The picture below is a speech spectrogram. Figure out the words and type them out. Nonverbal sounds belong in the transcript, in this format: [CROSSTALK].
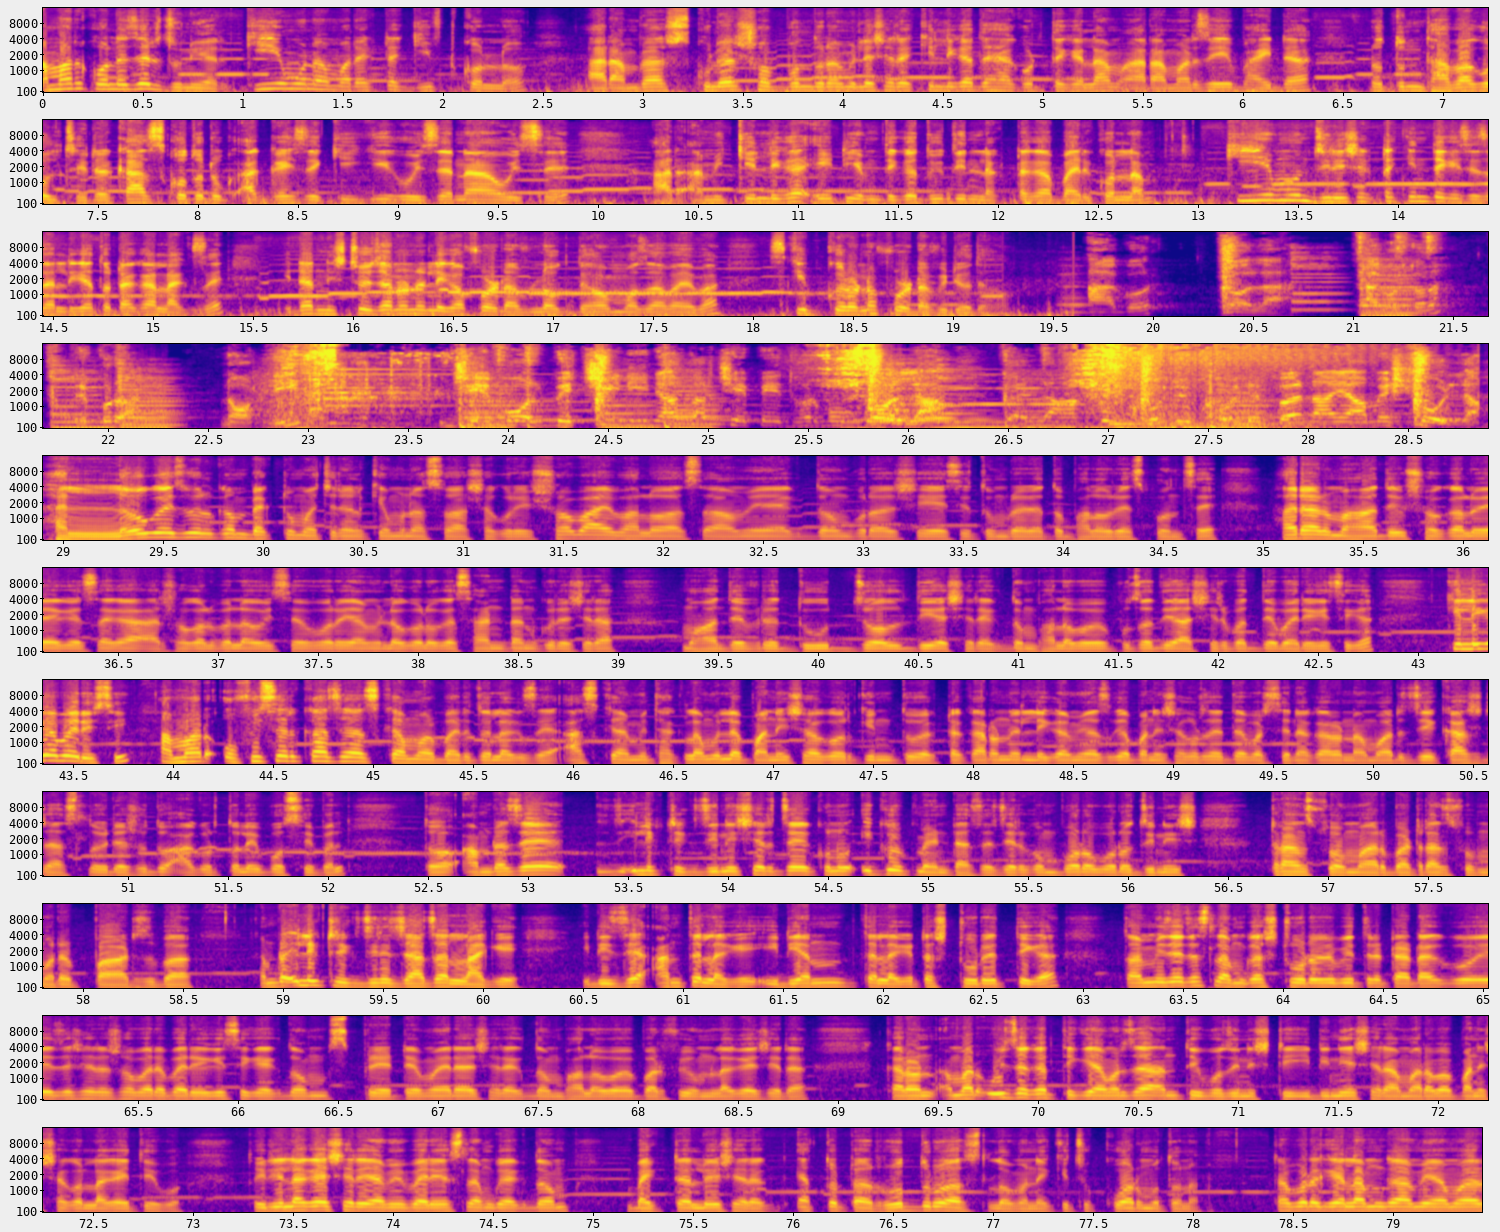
আমার কলেজের জুনিয়র কি এমন আমার একটা গিফট করল? আর আমরা স্কুলের সব বন্ধুরা মিলে সেটা কিলিকা দেখা করতে গেলাম, আর আমার যে ভাইটা নতুন ধাবা খুলছে, এটার কাজ কতটুকু আগাইছে, কি কি হয়েছে না হয়েছে আর আমি কিলিকা এটিএম থেকে দুই তিন লাখ টাকা বাইর করলাম, কি এমন জিনিস একটা কিনতে গেছে, যার লিগে এত টাকা লাগছে, এটা নিশ্চয়ই জানানো লেগা ফোরটা ব্লগ দেহ মজা পাইবা স্কিপ করো না ফোরটা ভিডিও দেহ আগরতলা আগরতলা, ত্রিপুরা নর্থ ইস্ট যে বলবে চিনি না তার চেপে ধরবো গলা বানায় আমি শোলা hello guys welcome back to my channel কেমন আছো? আশা করি সবাই ভালো আছো। আমি একদম পুরো সে আছি। তোমরা এত ভালো রেসপন্সে হর আর মহাদেব সকাল হয়ে গেছে গা, আর সকালবেলা হয়েছে পরে আমি লগে লগে স্নান টান করে সেরা মহাদেবের দুধ জল দিয়ে সেরা একদম ভালোভাবে পূজা দিয়ে আশীর্বাদ দিয়ে বাইরে গেছি গা। কি লিগা বেরিয়েছি আমার অফিসের কাছে আজকে আমার বাড়িতে লাগছে। আজকে আমি থাকলাম হলে পানিসাগর কিন্তু একটা কারণের লিগে আমি আজকে পানিসাগর যাইতে পারছি না। কারণ আমার যে কাজটা আসলো এটা শুধু আগরতলাই পসিবল তো আমরা যে ইলেকট্রিক জিনিসের যে কোনো ইকুইপমেন্ট আছে, যেরকম বড় বড় জিনিস ট্রান্সফর্মার বা ট্রান্সফর্মারের পার্টস বা আমরা ইলেকট্রিক জিনিস যা যা লাগে, এটি যে আনতে লাগে, এটি আনতে লাগে এটা স্টোরের থেকে। তো আমি যাইতেছিলাম গা স্টোরের ভিতরে টাটা গয়ে যে সেটা সবার বাইরে গেছি, একদম স্প্রে টেমাইরা সেটা একদম ভালোভাবে পারফিউম লাগাই সেটা। কারণ আমার ওই জায়গার থেকে আমার যা আনতে হইব জিনিসটি ইডি নিয়ে সেরা আমার আবার পানি সাগর লাগাইতে হইব। তো ইডি লাগাই সেরে আমি বাইরে গেছিলাম গা একদম বাইকটা লয়ে সেরা এতটা রৌদ্র আসলো মানে কিছু কোয়ার মতো না। তারপরে গেলাম গা আমি আমার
